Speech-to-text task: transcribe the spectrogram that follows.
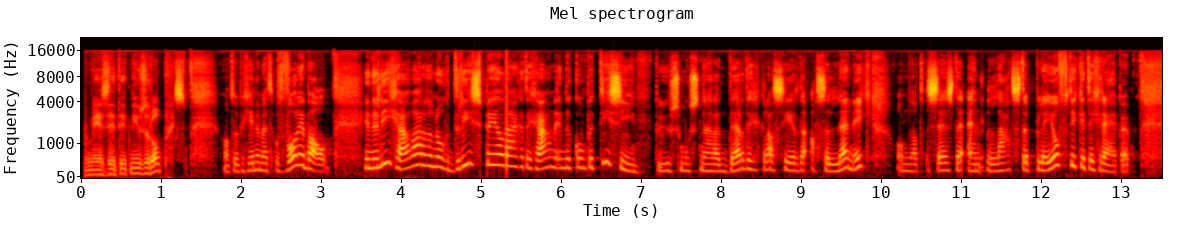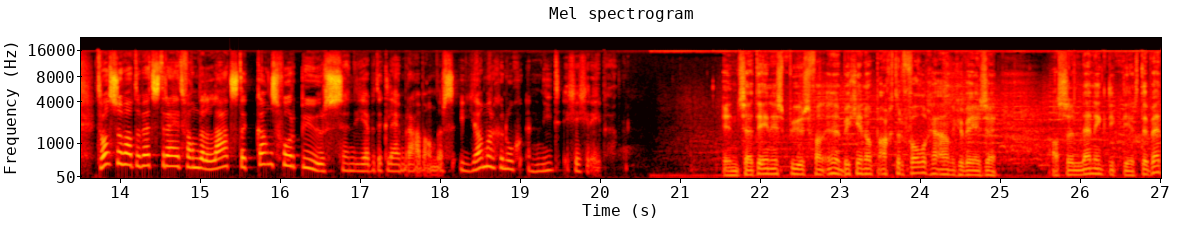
Daarmee zit dit nieuws erop. Want we beginnen met volleybal. In de Liga waren er nog drie speeldagen te gaan in de competitie. Puurs moest naar het derde geclasseerde Asselennik om dat zesde en laatste play-off-ticket te grijpen. Het was zowat de wedstrijd van de laatste kans voor Puurs. En die hebben de Klein-Brabanders jammer genoeg niet gegrepen. In Z1 is Puurs van in het begin op achtervolgen aangewezen. Asselennik dicteert de wet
